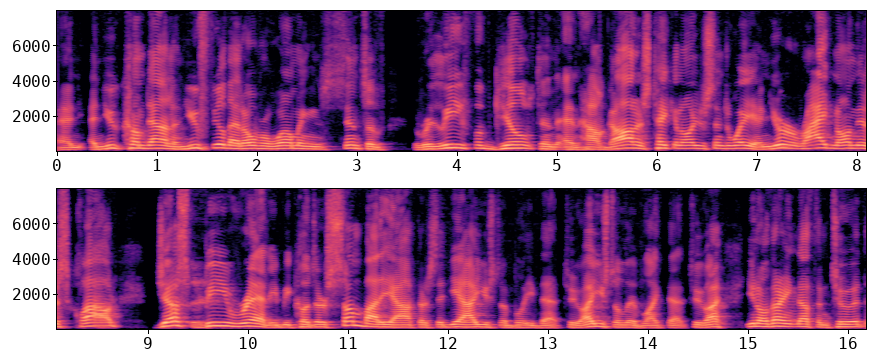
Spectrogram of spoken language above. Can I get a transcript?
and, and you come down and you feel that overwhelming sense of relief of guilt and, and how God has taken all your sins away, and you're riding on this cloud, just mm. be ready because there's somebody out there said, Yeah, I used to believe that too. I used to live like that too. I, you know, there ain't nothing to it.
